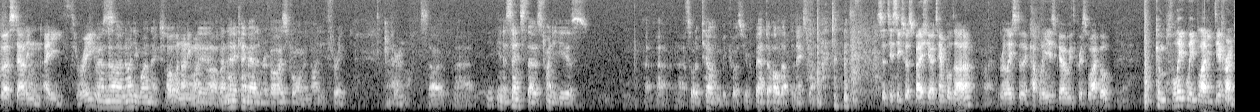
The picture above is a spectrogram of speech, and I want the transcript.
first out in 83 or Uh, no, 91 actually. Oh, 91. Yeah, Oh, and then it came out in revised form in 93. So, uh, in a sense, those 20 years uh, uh, are sort of telling because you're about to hold up the next one. Statistics for Spatio-Temporal Data, Right. released a couple of years ago with Chris Wikle. Yeah. Completely bloody different.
